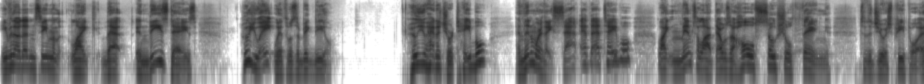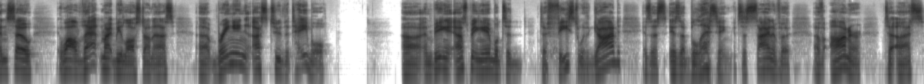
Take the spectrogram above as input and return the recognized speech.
even though it doesn't seem like that in these days, who you ate with was a big deal. Who you had at your table and then where they sat at that table, like meant a lot. That was a whole social thing to the Jewish people. And so while that might be lost on us, uh, bringing us to the table uh, and being us being able to to feast with God is a is a blessing. It's a sign of a of honor to us.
